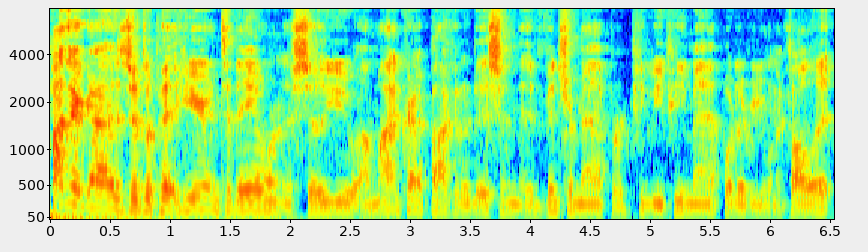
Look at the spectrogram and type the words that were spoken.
Hi there guys, JojoPet here, and today I wanted to show you a Minecraft Pocket Edition adventure map or PvP map, whatever you want to call it,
